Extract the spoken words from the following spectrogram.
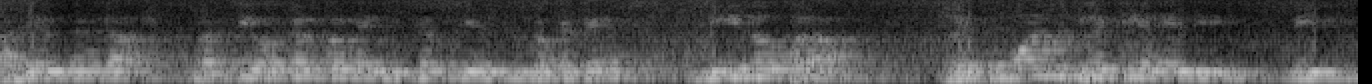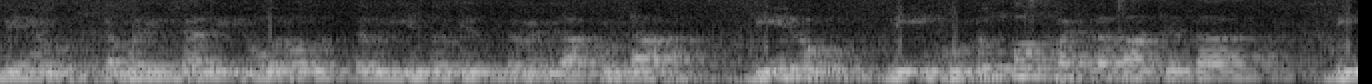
అదేవిధంగా ప్రతి ఒక్కరితో నేను విజ్ఞప్తి చేస్తుంది ఒకటే మీ లోపల రెస్పాన్సిబిలిటీ అనేది మీ మీరు గమనించాలి. ఎవరో వస్తారు ఏదో చేస్తారని కాకుండా మీరు మీ కుటుంబం పట్ల బాధ్యత మీ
